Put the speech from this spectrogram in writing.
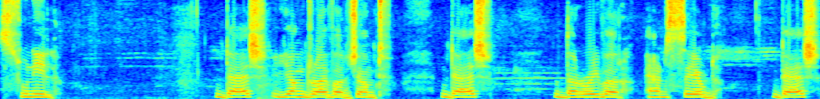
Sunil dash young driver jumped dash the river and saved dash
